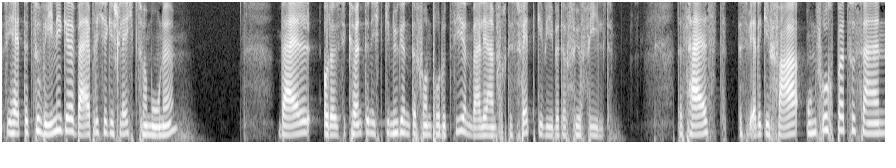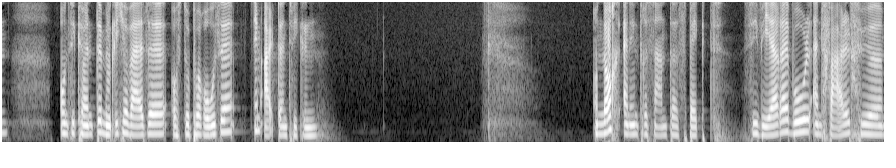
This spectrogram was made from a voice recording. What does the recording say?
Sie hätte zu wenige weibliche Geschlechtshormone, weil, oder sie könnte nicht genügend davon produzieren, weil ihr einfach das Fettgewebe dafür fehlt. Das heißt, es wäre Gefahr, unfruchtbar zu sein und sie könnte möglicherweise Osteoporose im Alter entwickeln. Und noch ein interessanter Aspekt. Sie wäre wohl ein Fall für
